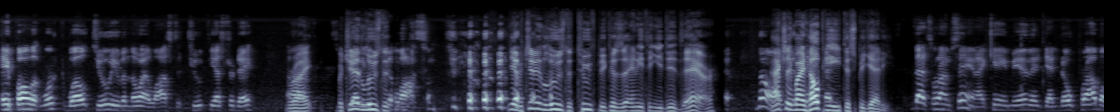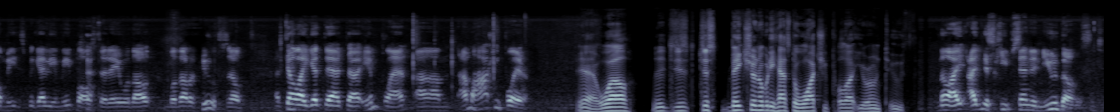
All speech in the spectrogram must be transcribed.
Hey, Paul, it worked well too, even though I lost a tooth yesterday. Right. Um, But you didn't lose the awesome. yeah, but you didn't lose the tooth because of anything you did there. No, Actually, it might help that- you eat the spaghetti. That's what I'm saying. I came in and had no problem eating spaghetti and meatballs today without without a tooth. So until I get that uh, implant, um, I'm a hockey player. Yeah. Well, just just make sure nobody has to watch you pull out your own tooth. No, I, I just keep sending you those.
